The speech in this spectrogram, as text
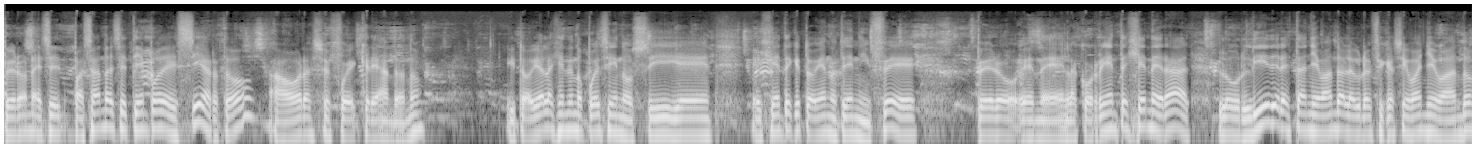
pero ese, pasando ese tiempo de desierto, ahora se fue creando, ¿no? Y todavía la gente no puede seguir, nos sigue. Hay gente que todavía no tiene ni fe pero en, la corriente general, los líderes están llevando a la glorificación, van llevando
